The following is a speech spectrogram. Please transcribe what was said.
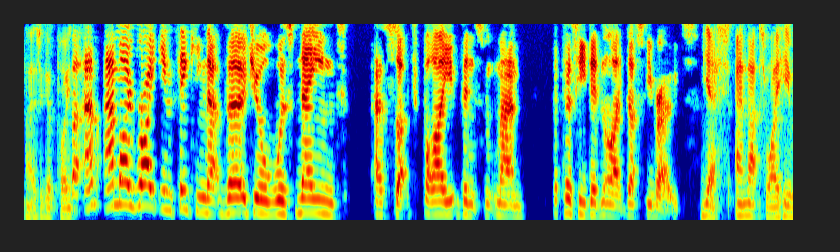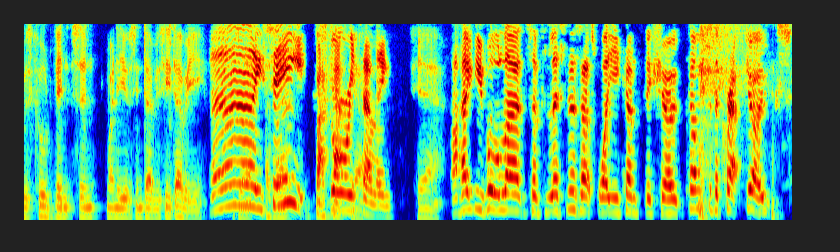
that is a good point. But am, am I right in thinking that Virgil was named as such by Vince McMahon because he didn't like Dusty Rhodes? yes, and that's why he was called Vincent when he was in WCW. Ah, you see, storytelling. Yeah. I hope you've all learnt something, listeners. That's why you come to this show. Come for the crap jokes.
